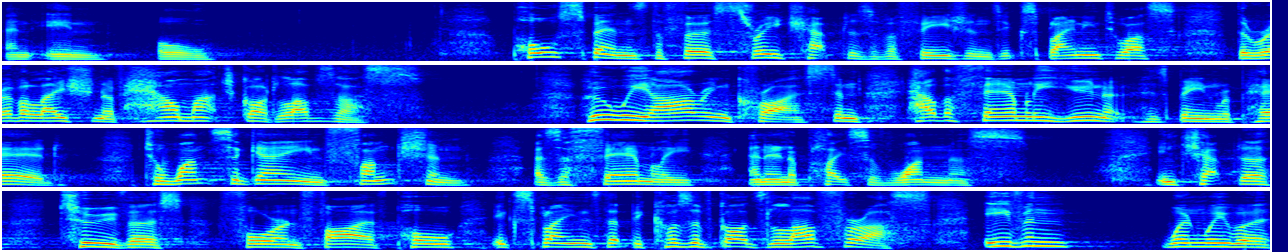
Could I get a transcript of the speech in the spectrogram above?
and in all. Paul spends the first three chapters of Ephesians explaining to us the revelation of how much God loves us who we are in Christ, and how the family unit has been repaired to once again function as a family and in a place of oneness. In chapter 2, verse 4 and 5, Paul explains that because of God's love for us, even when we were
